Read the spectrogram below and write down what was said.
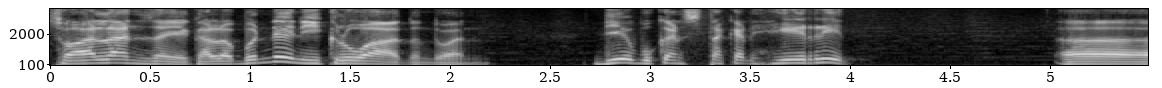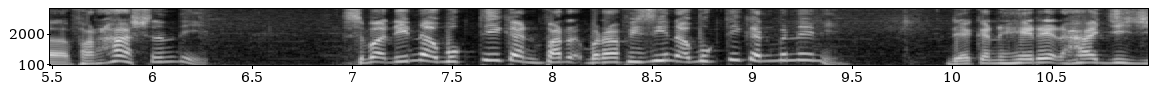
Soalan saya kalau benda ni keluar tuan-tuan. Dia bukan setakat heret uh, Farhash nanti. Sebab dia nak buktikan Rafizi nak buktikan benda ni. Dia akan heret HGG.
